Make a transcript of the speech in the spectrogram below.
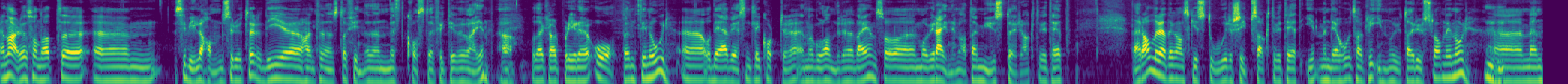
Ja, nå er det jo sånn at eh, Sivile uh, handelsruter de har en tendens til å finne den mest kosteffektive veien. Ja. Og det er klart, Blir det åpent i nord, og det er vesentlig kortere enn å gå andre veien, så må vi regne med at det er mye større aktivitet. Det er allerede ganske stor skipsaktivitet, men det er hovedsakelig inn og ut av Russland i nord. Mm -hmm. men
